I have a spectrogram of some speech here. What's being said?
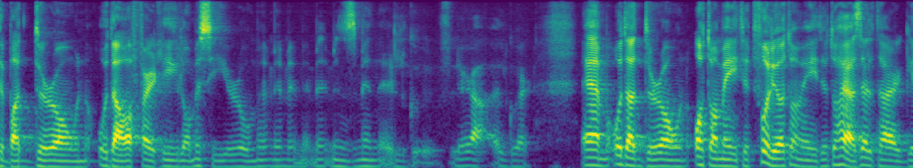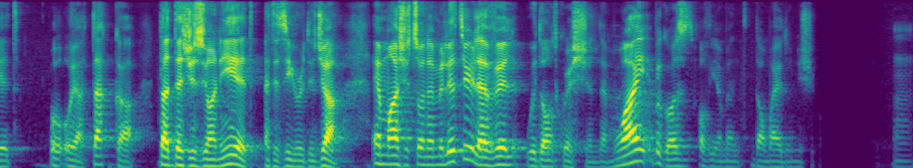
tibad drone u daw affarijiet li ilhom isiru minn żmien l-Iraq il-gwerra. u da drone automated, fully automated, u ħajazel target u jattakka, da deċizjonijiet qed isiru diġà. Imma għax it's on a military level, we don't question them. Why? Because ovvjament daw ma jgħidu nixu. Mm.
